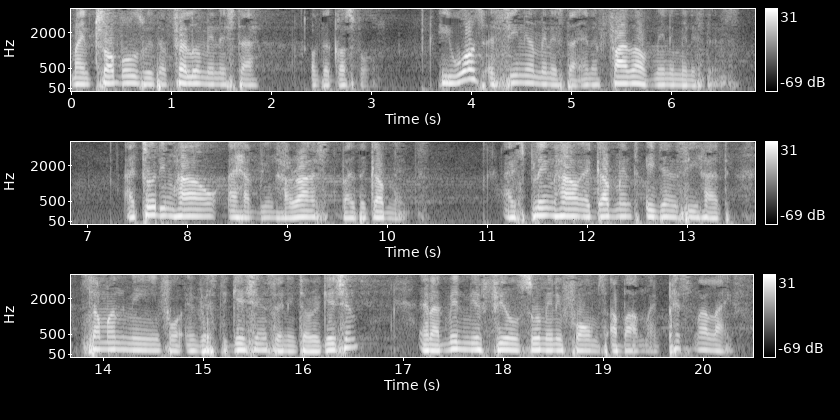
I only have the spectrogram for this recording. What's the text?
my troubles with a fellow minister of the gospel. He was a senior minister and a father of many ministers. I told him how I had been harassed by the government. I explained how a government agency had summoned me for investigations and interrogation and had made me feel so many forms about my personal life.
